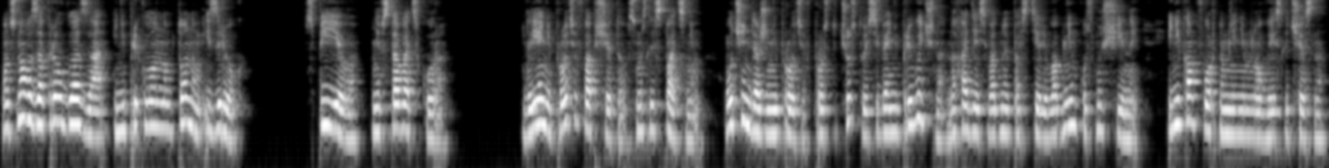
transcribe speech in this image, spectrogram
Он снова закрыл глаза и непреклонным тоном изрек. «Спи, Ева, не вставать скоро». «Да я не против вообще-то, в смысле спать с ним. Очень даже не против, просто чувствую себя непривычно, находясь в одной постели в обнимку с мужчиной, и некомфортно мне немного, если честно.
